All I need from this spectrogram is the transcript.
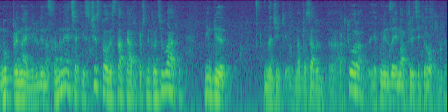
ну принаймні людина схаменеться і з чистого листа театр почне працювати. Він піде значить, на посаду е, актора, яку він займав 30 років. Да?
